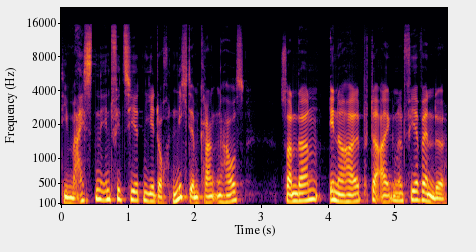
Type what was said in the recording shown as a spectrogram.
die meisten Infizierten jedoch nicht im Krankenhaus, sondern innerhalb der eigenen vier Wände.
